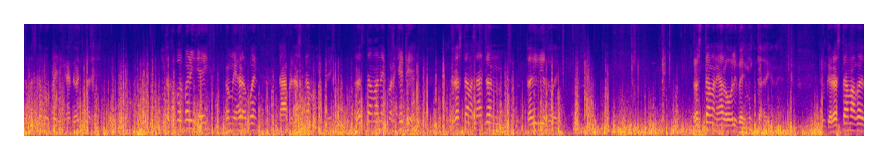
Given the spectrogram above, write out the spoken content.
તો બસ ખબર પડી ગઈ આ તો અજગર હું તો ખબર પડી જાય. ગમે હરફ હોય ને. તો આપણે રસ્તામાં મૂકી દઈએ. રસ્તામાં નહીં, પણ હેઠે રસ્તામાં સાધન થઈ લે તો હોય. રસ્તામાં ને હાલો ઓલીભાઈ મૂકતા હોય કેમ કે રસ્તામાં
